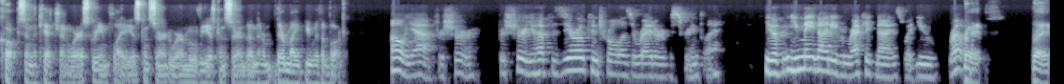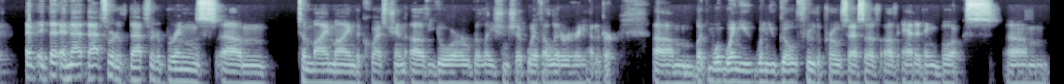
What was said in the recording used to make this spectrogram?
cooks in the kitchen where a screenplay is concerned, where a movie is concerned, than there there might be with a book. Oh yeah, for sure, for sure. You have zero control as a writer of a screenplay. You have you may not even recognize what you wrote. Right, right, and, and that that sort of that sort of brings um, to my mind the question of your relationship with a literary editor. Um, like w- when you when you go through the process of of editing books. Um,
